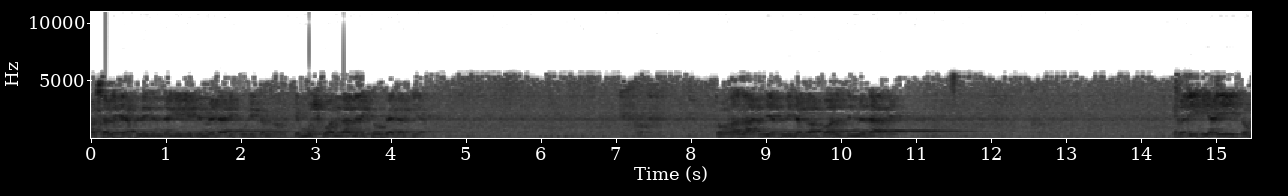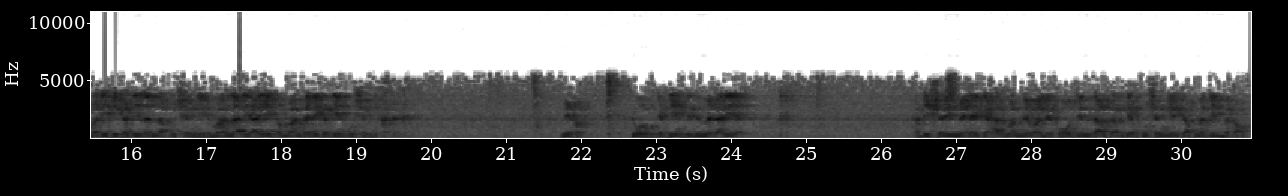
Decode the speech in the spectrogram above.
اصل ہے اپنی زندگی کی ذمہ داری پوری کرنا کہ مجھ کو اللہ نے کیوں پیدا کیا؟ تو ہر آدمی اپنی جگہ پر ذمہ دار ہے۔ غریبی آئی تو غریبی کا دین اللہ پوچھیں گے، مالداری آئی تو مالداری کا دین پوچھیں گے۔ جی ہاں کیوں؟ کہ دین کی ذمہ داری ہے۔ حدیث شریف میں ہے کہ ہر مرنے والے کو زندہ کر کے پوچھیں گے کہ اپنا دین بتاؤ۔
